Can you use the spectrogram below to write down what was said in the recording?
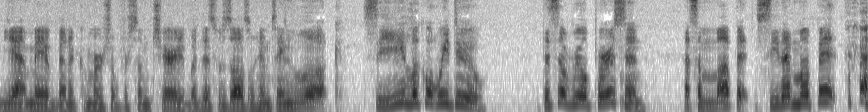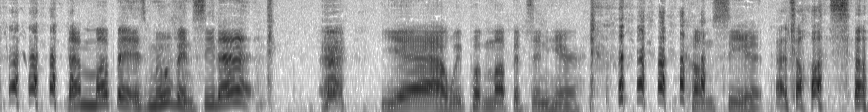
yeah, it may have been a commercial for some charity, but this was also him saying, "Look, see, look what we do. This is a real person." That's a Muppet. See that Muppet? that Muppet is moving. See that? Yeah, we put Muppets in here. Come see it. That's awesome.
